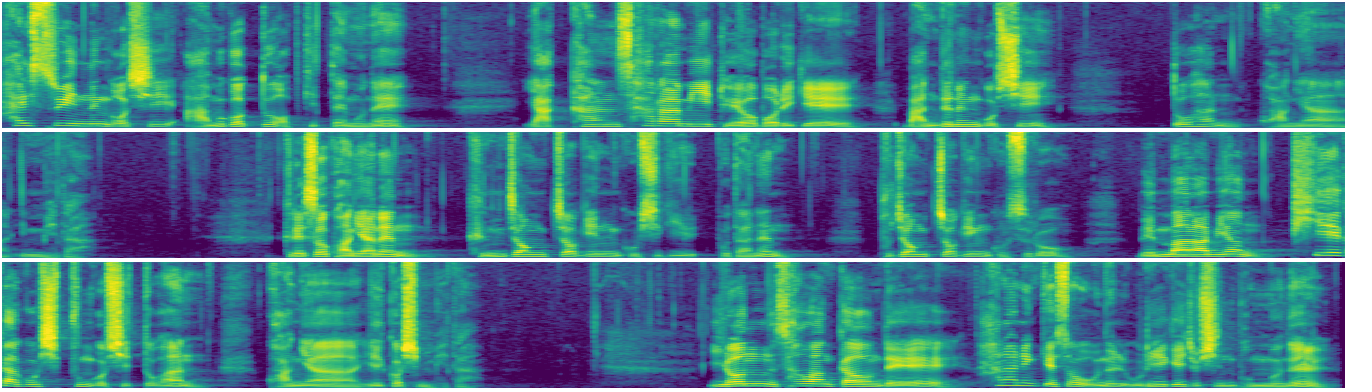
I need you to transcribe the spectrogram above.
할 수 있는 것이 아무것도 없기 때문에 약한 사람이 되어버리게 만드는 곳이 또한 광야입니다. 그래서 광야는 긍정적인 곳이기보다는 부정적인 곳으로 웬만하면 피해가고 싶은 곳이 또한 광야일 것입니다. 이런 상황 가운데에 하나님께서 오늘 우리에게 주신 본문을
